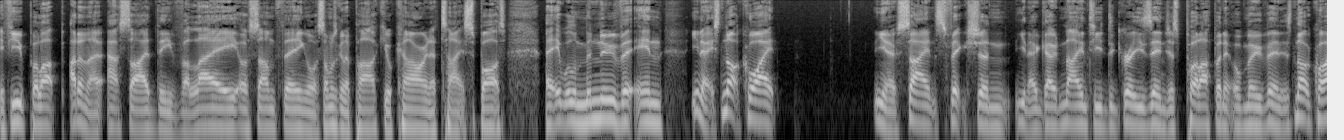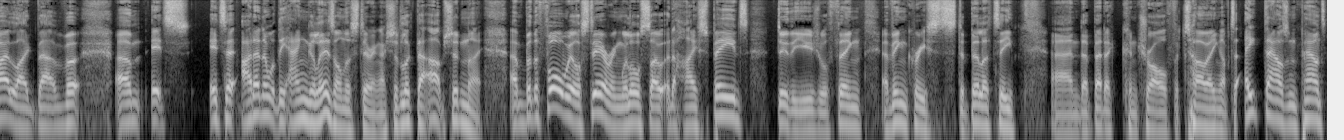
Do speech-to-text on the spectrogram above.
if you pull up, I don't know, outside the valet or something, or someone's going to park your car in a tight spot, it will maneuver in, you know, it's not quite you know, science fiction, you know, go 90 degrees in, just pull up and it will move in. It's not quite like that, but um, it's it's a I don't know what the angle is on the steering. I should look that up, shouldn't I? Um, but the four wheel steering will also, at high speeds, do the usual thing of increased stability and a better control for towing up to eight thousand pounds.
